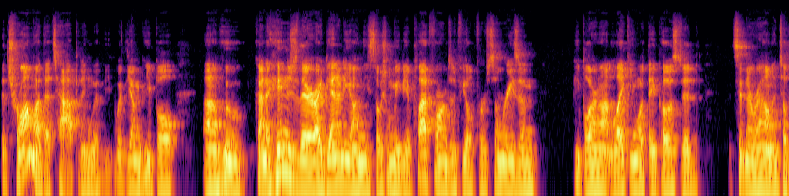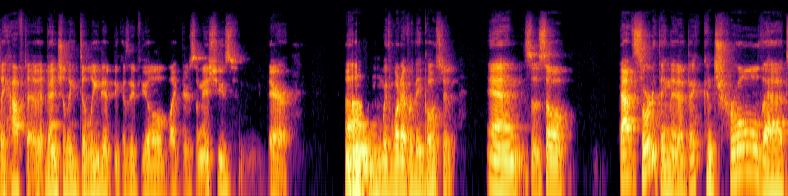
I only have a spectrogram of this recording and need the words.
the trauma that's happening with with young people um, who kind of hinge their identity on these social media platforms and feel for some reason people are not liking what they posted, sitting around until they have to eventually delete it because they feel like there's some issues there be? um, with whatever they posted. And so, so that sort of thing, the, the control that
